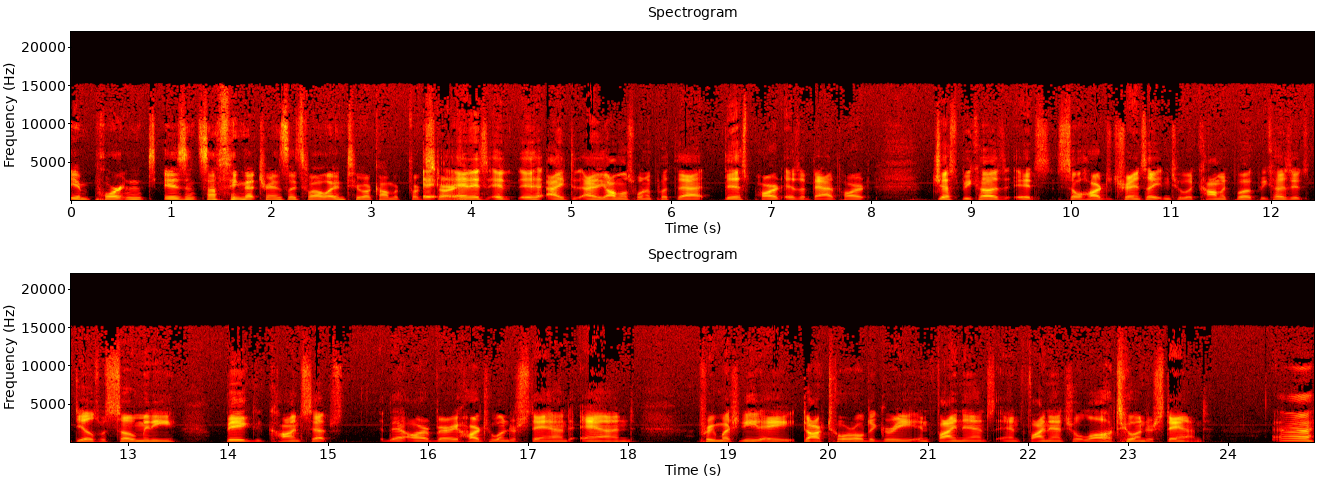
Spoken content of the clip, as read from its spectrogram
important, isn't something that translates well into a comic book story. And it's it, it I I almost want to put that this part as a bad part, just because it's so hard to translate into a comic book because it deals with so many big concepts that are very hard to understand and pretty much need a doctoral degree in finance and financial law to understand. Uh,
